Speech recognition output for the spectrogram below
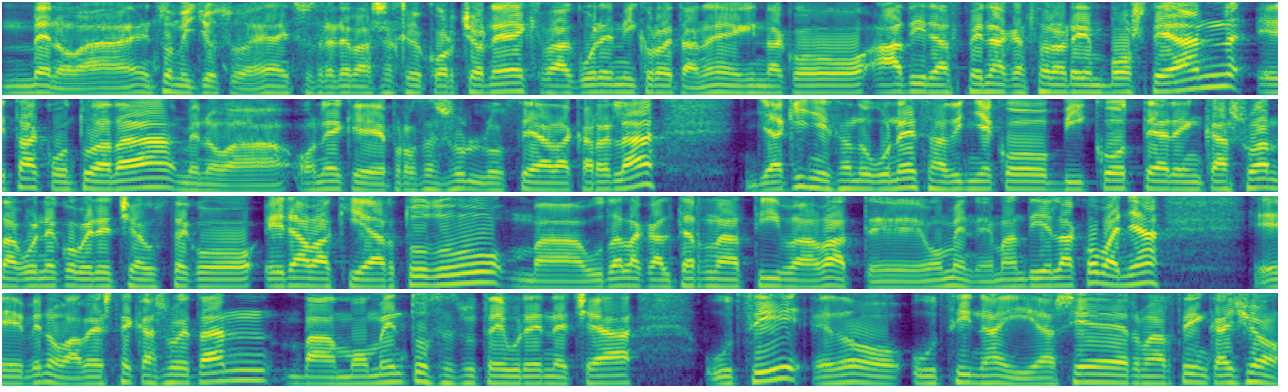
Beno, ba, entzun bituzu, eh? Aizuz ere, ba, Sergio Kortxonek, ba, gure mikroetan, eh? egindako adirazpenak azoraren bostean, eta kontua da, beno, ba, honek eh, prozesu luzea dakarrela, jakin izan dugunez, adineko bikotearen kasuan, dagoeneko beretxe usteko erabaki hartu du, ba, udalak alternatiba bat, eh, omen, eman dielako, baina, eh, beno, ba, beste kasuetan, ba, momentu ez dute euren etxea utzi, edo utzi nahi, Asier, Martin, kaixo,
